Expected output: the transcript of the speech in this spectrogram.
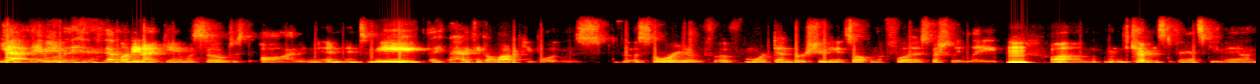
Yeah, I mean that Monday night game was so just odd, and and, and to me, I, I think a lot of people it was a story of, of more Denver shooting itself in the foot, especially late. Mm. Um, Kevin Stefanski, man,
